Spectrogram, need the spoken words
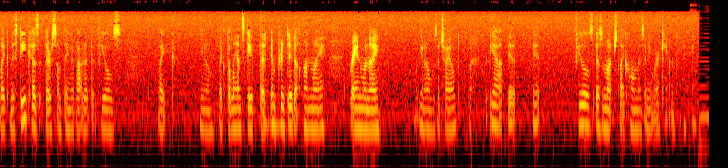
like misty because there's something about it that feels like, you know, like the landscape that imprinted on my brain when I, you know, was a child. But, but yeah, it it feels as much like home as anywhere can, I think.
